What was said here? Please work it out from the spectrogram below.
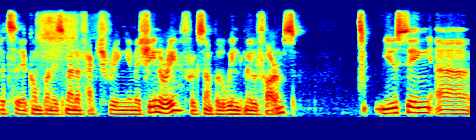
let's say a company is manufacturing machinery, for example, windmill farms. Using uh,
